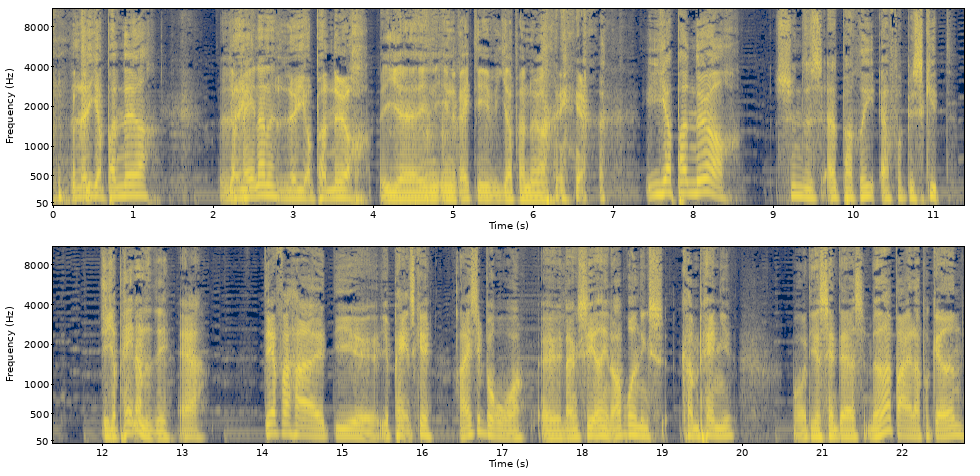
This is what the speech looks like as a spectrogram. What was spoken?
Le japanør. Le- Japanerne? Le japanør. Ja, en, en rigtig japanør. Japanør syntes, at Paris er for beskidt. Synes japanerne det? Ja. Derfor har de øh, japanske rejsebureauer øh, lanceret en oprydningskampagne, hvor de har sendt deres medarbejdere på gaden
